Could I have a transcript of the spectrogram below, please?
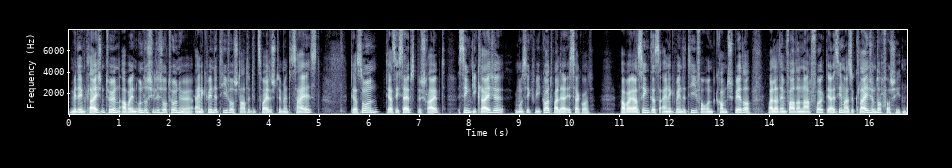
mit den gleichen Tönen, aber in unterschiedlicher Tonhöhe. Eine Quinte tiefer startet die zweite Stimme. Das heißt, der Sohn, der sich selbst beschreibt, singt die gleiche Musik wie Gott, weil er ist ja Gott. Aber er singt es eine Quinte tiefer und kommt später, weil er dem Vater nachfolgt. Er ist ihm also gleich und doch verschieden.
